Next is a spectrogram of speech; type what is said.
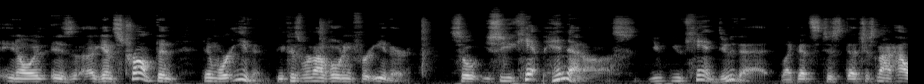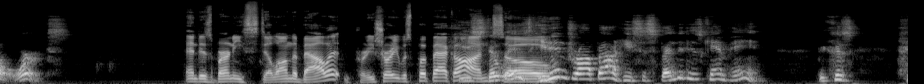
you know, is against Trump, then then we're even because we're not voting for either. So so you can't pin that on us. You you can't do that. Like that's just that's just not how it works. And is Bernie still on the ballot? I'm pretty sure he was put back He on. still so is. He didn't drop out. He suspended his campaign because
